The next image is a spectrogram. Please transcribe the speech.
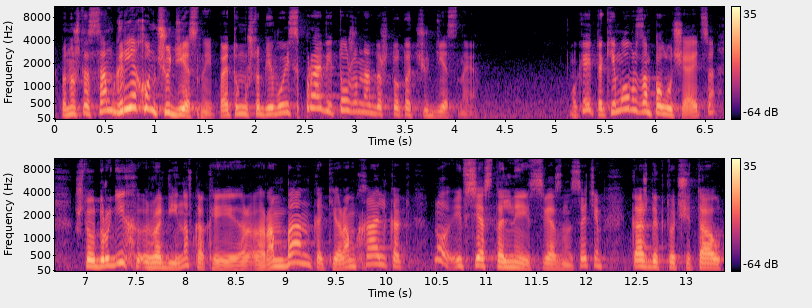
Потому что сам грех, он чудесный, поэтому, чтобы его исправить, тоже надо что-то чудесное. Okay? Таким образом получается, что у других раввинов, как и Рамбан, как и Рамхаль, как, ну и все остальные связаны с этим, каждый, кто читал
